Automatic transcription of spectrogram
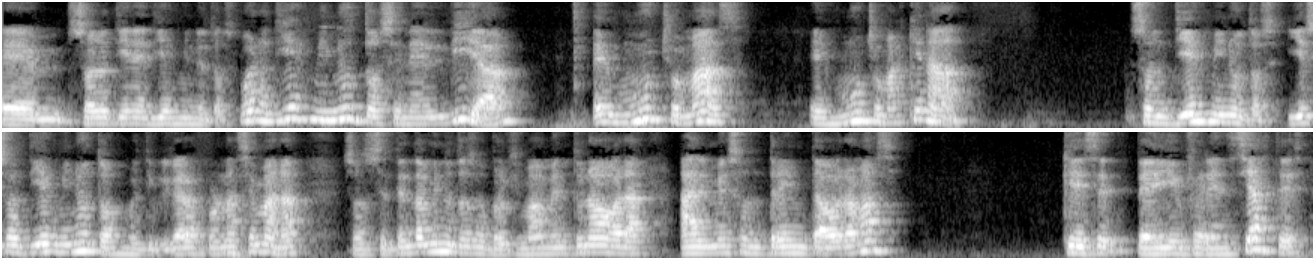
Em, solo tiene 10 minutos. Bueno, 10 minutos en el día es mucho más, es mucho más que nada. Son 10 minutos y esos 10 minutos multiplicados por una semana son 70 minutos, aproximadamente una hora, al mes son 30 horas más. Que te diferenciaste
